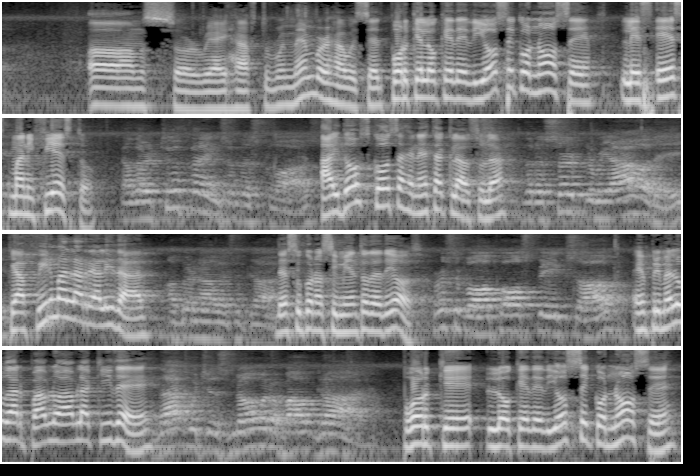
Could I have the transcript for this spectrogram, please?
um, sorry, I have to remember how it said, porque lo que de Dios se conoce les es manifiesto. Now, there are two things in this clause Hay dos cosas en esta cláusula that assert the reality que afirman la realidad of their knowledge of God. De su conocimiento de Dios. First of all, Paul speaks of En primer lugar, Pablo habla aquí de that which is known about God. porque lo que de Dios se conoce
